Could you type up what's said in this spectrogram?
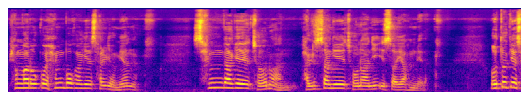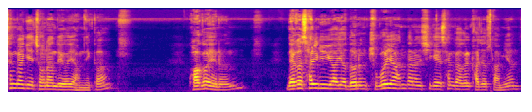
평화롭고 행복하게 살려면 생각의 전환, 발상의 전환이 있어야 합니다. 어떻게 생각이 전환되어야 합니까? 과거에는 내가 살기 위하여 너는 죽어야 한다는 식의 생각을 가졌다면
